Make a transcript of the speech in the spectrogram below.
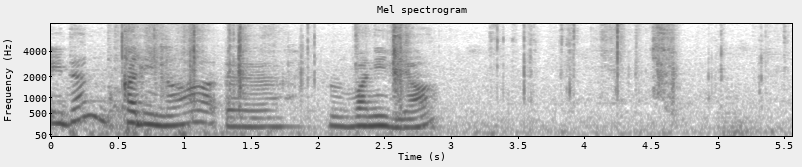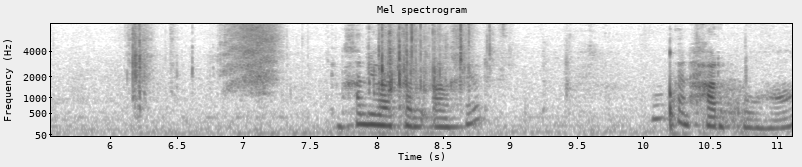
اذا بقى لينا آه الفانيليا. كنخليوها حتى الآخر وكنحركوها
